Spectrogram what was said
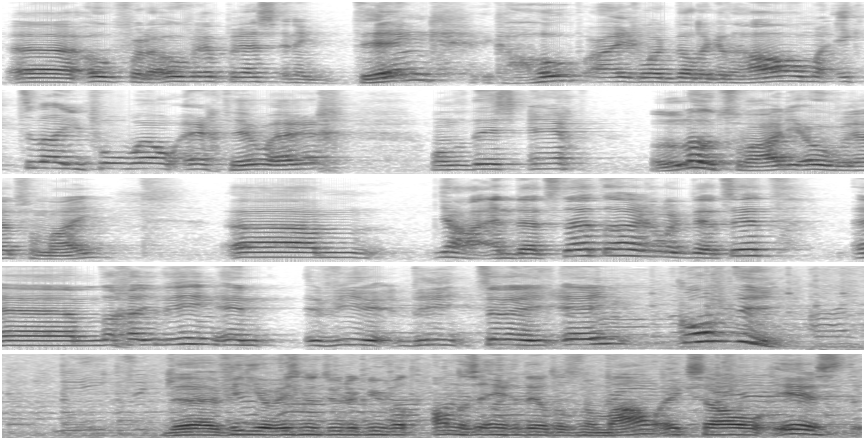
Eh, ook voor de overhead press. En ik denk, ik hoop eigenlijk dat ik het haal. Maar ik twijfel wel echt heel erg. Want het is echt loodzwaar, die overhead van mij. Ehm, ja, en that's that eigenlijk, that's it. Ehm, dan gaan jullie zien in 4, 3, 2, 1. Komt-ie! De video is natuurlijk nu wat anders ingedeeld dan normaal. Ik zal eerst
